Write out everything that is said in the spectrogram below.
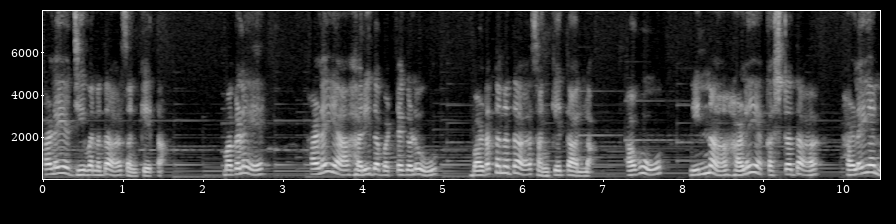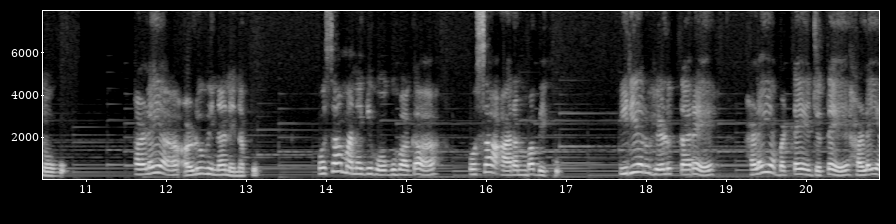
ಹಳೆಯ ಜೀವನದ ಸಂಕೇತ. ಮಗಳೇ, ಹಳೆಯ ಹರಿದ ಬಟ್ಟೆಗಳು ಬಡತನದ ಸಂಕೇತ ಅಲ್ಲ. ಅವು ನಿನ್ನ ಹಳೆಯ ಕಷ್ಟದ ಹಳೆಯ ನೋವು, ಹಳೆಯ ಅಳುವಿನ ನೆನಪು. ಹೊಸ ಮನೆಗೆ ಹೋಗುವಾಗ ಹೊಸ ಆರಂಭ ಬೇಕು. ಹಿರಿಯರು ಹೇಳುತ್ತಾರೆ, ಹಳೆಯ ಬಟ್ಟೆಯ ಜೊತೆ ಹಳೆಯ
